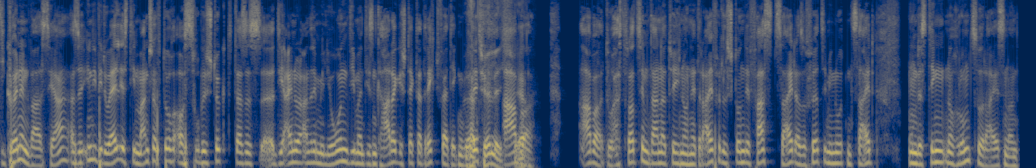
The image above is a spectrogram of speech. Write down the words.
Die können was, ja. Also individuell ist die Mannschaft durchaus so bestückt, dass es äh, die ein oder andere Million, die man diesen Kader gesteckt hat, rechtfertigen würde. Natürlich. Aber ja. Aber du hast trotzdem dann natürlich noch eine Dreiviertelstunde fast Zeit, also 40 Minuten Zeit, um das Ding noch rumzureißen. Und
